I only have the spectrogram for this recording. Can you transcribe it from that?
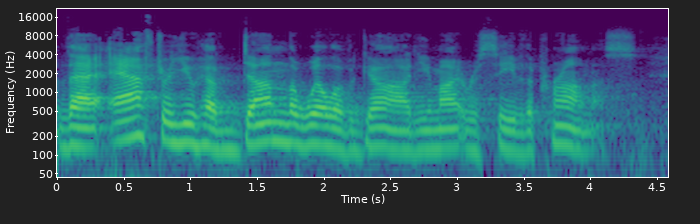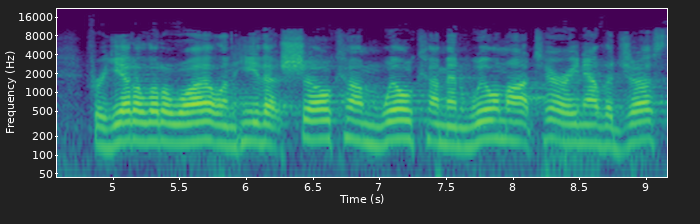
that after you have done the will of God, you might receive the promise. For yet a little while, and he that shall come will come and will not tarry. Now the just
